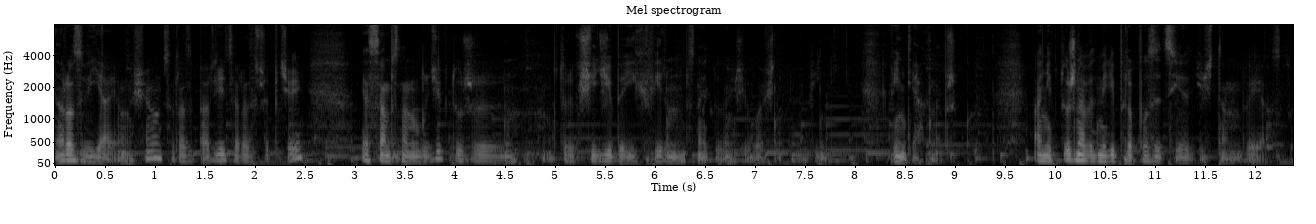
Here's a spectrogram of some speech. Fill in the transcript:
rozwijają się coraz bardziej, coraz szybciej. Ja sam znam ludzi, którzy, których siedziby ich firm znajdują się właśnie w, Indii, w Indiach na przykład. A niektórzy nawet mieli propozycję gdzieś tam wyjazdu.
